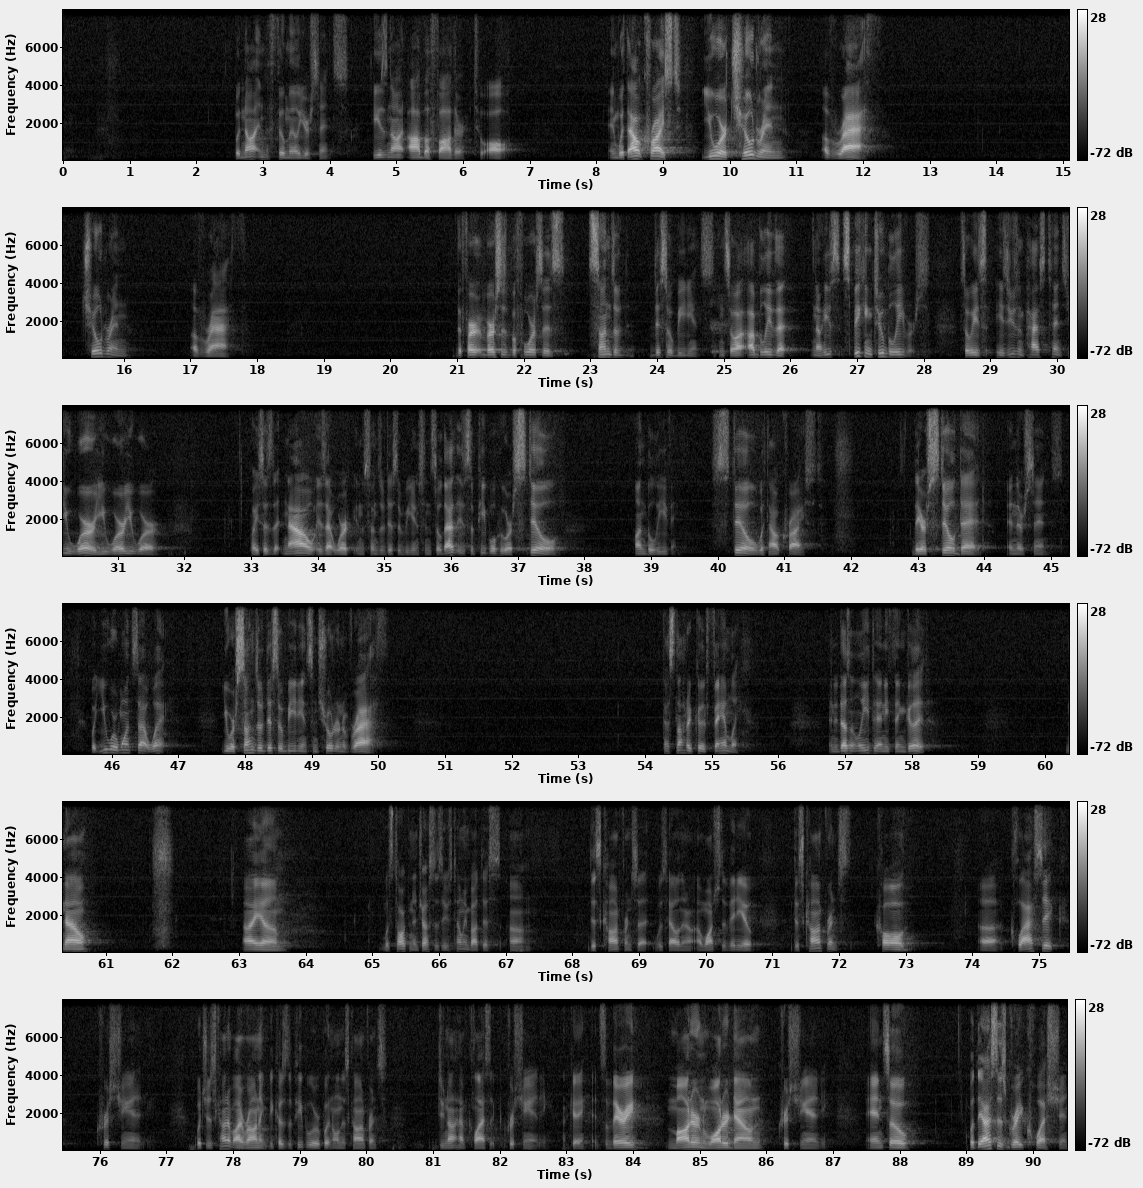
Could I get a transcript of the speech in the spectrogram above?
but not in the familiar sense. He is not Abba Father to all. And without Christ, you are children of wrath. Children of wrath. The verses before says, sons of disobedience. And so I, I believe that, now he's speaking to believers. So he's, he's using past tense, you were, you were, you were. But he says that now is at work in the sons of disobedience. And so that is the people who are still unbelieving, still without Christ. They are still dead in their sins. But you were once that way. You were sons of disobedience and children of wrath. That's not a good family. And it doesn't lead to anything good. Now, I um, was talking to Justice. He was telling me about this um, this conference that was held, and I watched the video. This conference called uh, Classic Christianity, which is kind of ironic because the people who are putting on this conference do not have classic Christianity. Okay, it's a very modern, watered down Christianity, and so, but they asked this great question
